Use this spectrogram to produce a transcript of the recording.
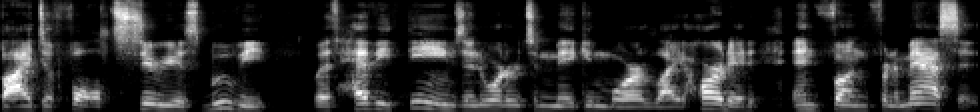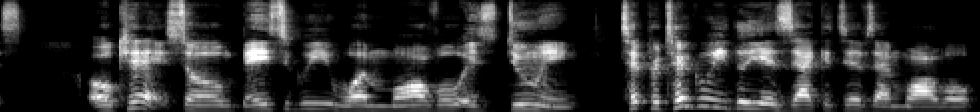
by default serious movie with heavy themes in order to make it more lighthearted and fun for the masses. Okay, so basically, what Marvel is doing, particularly the executives at Marvel,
